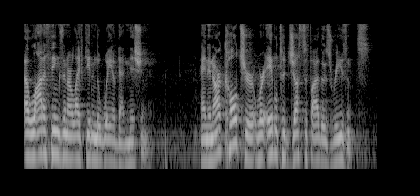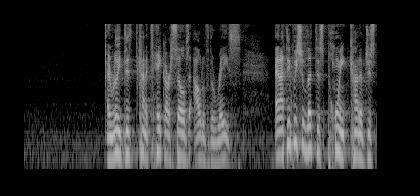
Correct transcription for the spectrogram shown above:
a lot of things in our life get in the way of that mission. And in our culture, we're able to justify those reasons and really just kind of take ourselves out of the race. And I think we should let this point kind of just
